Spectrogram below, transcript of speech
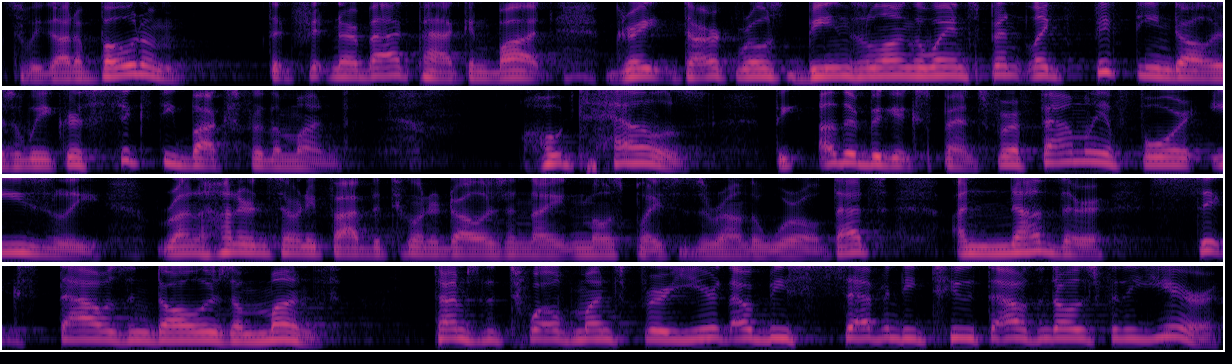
So we got a Bodum that fit in our backpack and bought great dark roast beans along the way and spent like $15 a week or 60 bucks for the month. Hotels the other big expense for a family of four easily run 175 to 200 dollars a night in most places around the world. That's another six thousand dollars a month times the 12 months for a year. That would be seventy-two thousand dollars for the year.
